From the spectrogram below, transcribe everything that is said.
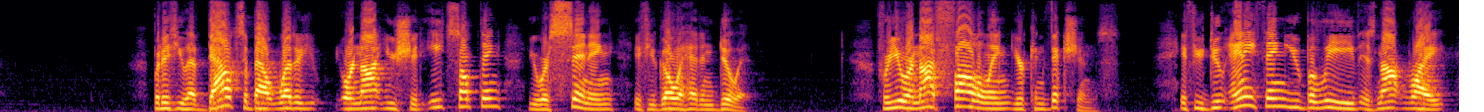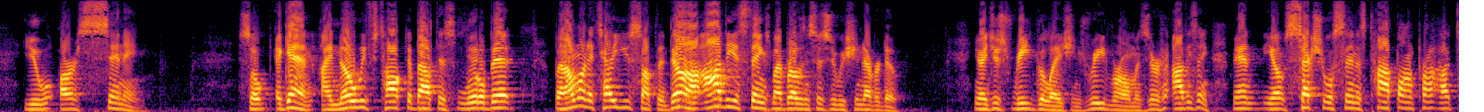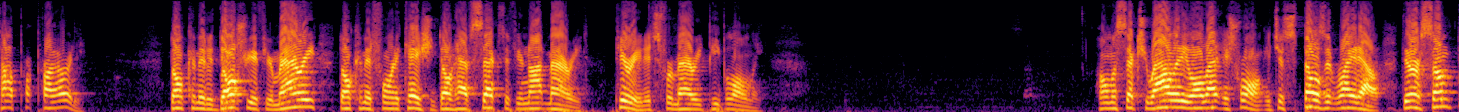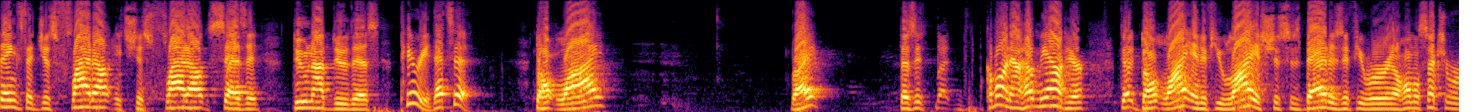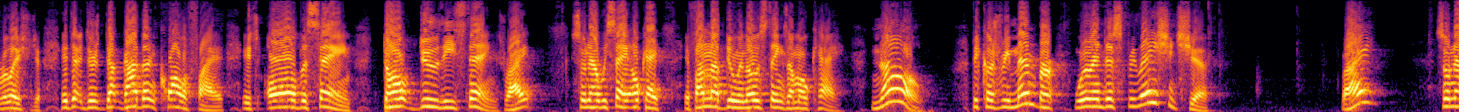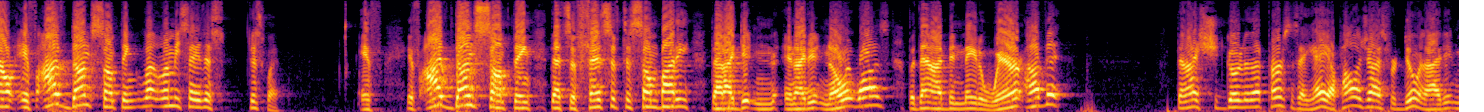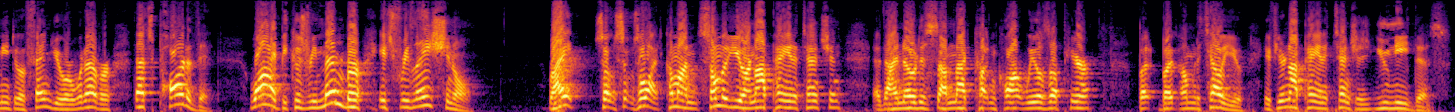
But if you have doubts about whether you, or not you should eat something, you are sinning if you go ahead and do it. For you are not following your convictions. If you do anything you believe is not right, you are sinning. So, again, I know we've talked about this a little bit, but I want to tell you something. There are obvious things, my brothers and sisters, we should never do. You know, just read Galatians, read Romans. There are obvious things. Man, you know, sexual sin is top on uh, top priority. Don't commit adultery if you're married. Don't commit fornication. Don't have sex if you're not married. Period. It's for married people only. Homosexuality, all that, it's wrong. It just spells it right out. There are some things that just flat out, it's just flat out says it. Do not do this. Period. That's it. Don't lie. Right? Does it? Come on now, help me out here. Don't lie, and if you lie, it's just as bad as if you were in a homosexual relationship. It, God doesn't qualify it. It's all the same. Don't do these things, right? So now we say, okay, if I'm not doing those things, I'm okay. No, because remember, we're in this relationship, right? So now, if I've done something, let, let me say this this way. If, if I've done something that's offensive to somebody that I didn't, and I didn't know it was, but then I've been made aware of it, then I should go to that person and say, hey, I apologize for doing that. I didn't mean to offend you or whatever. That's part of it. Why? Because remember, it's relational. Right? So, so, so what? Come on, some of you are not paying attention. I notice I'm not cutting cartwheels up here, but, but I'm going to tell you, if you're not paying attention, you need this.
